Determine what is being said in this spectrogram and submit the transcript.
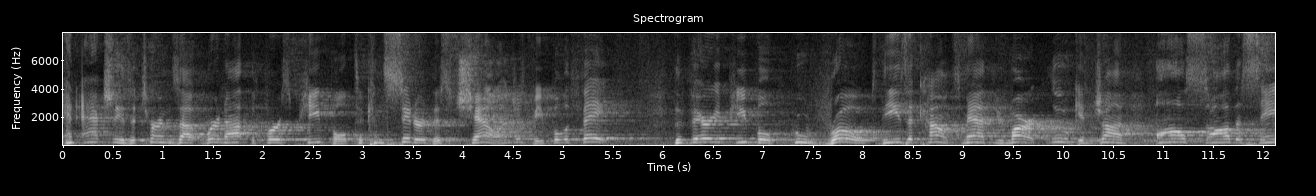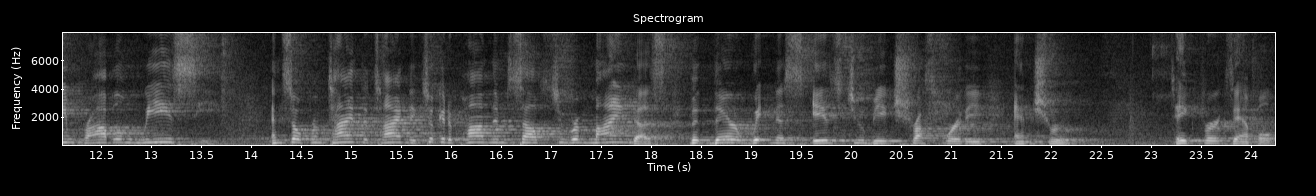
And actually, as it turns out, we're not the first people to consider this challenge as people of faith. The very people who wrote these accounts, Matthew, Mark, Luke, and John, all saw the same problem we see. And so from time to time, they took it upon themselves to remind us that their witness is to be trustworthy and true. Take, for example,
